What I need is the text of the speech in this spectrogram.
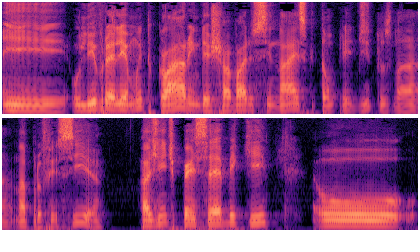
e o livro ele é muito claro em deixar vários sinais que estão preditos na, na profecia, a gente percebe que o,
